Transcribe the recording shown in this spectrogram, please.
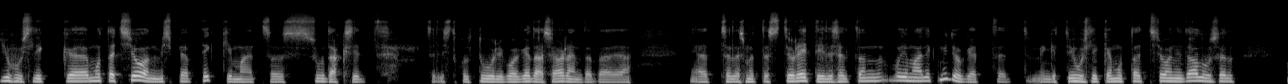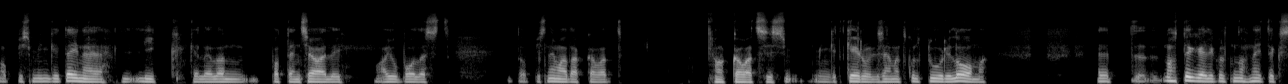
juhuslik äh, mutatsioon, mis peab tekkima, et sa suudaksid sellist kultuuri kogu aeg edasi arendada ja, ja et selles mõttes teoreetiliselt on võimalik muidugi, et, et mingite juhuslike mutatsioonide alusel hoopis mingi teine liik, kellel on potentsiaali aju poolest, et hoopis nemad hakkavad, hakkavad siis mingit keerulisemat kultuuri looma. Et noh, tegelikult noh, näiteks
